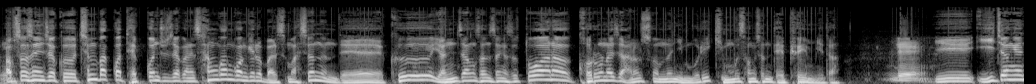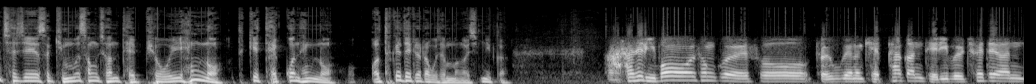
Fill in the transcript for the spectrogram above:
네. 앞서서 이제 그 친박과 대권 주자 간의 상관관계를 말씀하셨는데 그 연장선상에서 또 하나 거론하지 않을 수 없는 인물이 김무성 전 대표입니다. 네. 이 이정현 체제에서 김무성 전 대표의 행로, 특히 대권 행로 어떻게 되리라고 전망하십니까? 아, 사실 이번 선거에서 결국에는 개파 간 대립을 최대한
